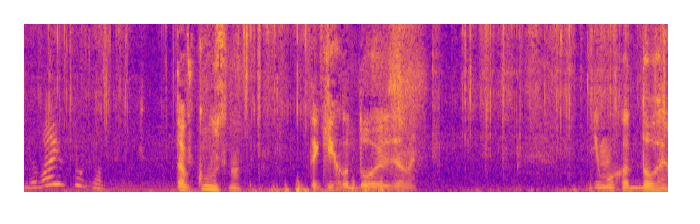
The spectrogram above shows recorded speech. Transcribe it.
Давай вкусно. Та вкусно. Такі хот-доги взяли. Йому хот-доги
